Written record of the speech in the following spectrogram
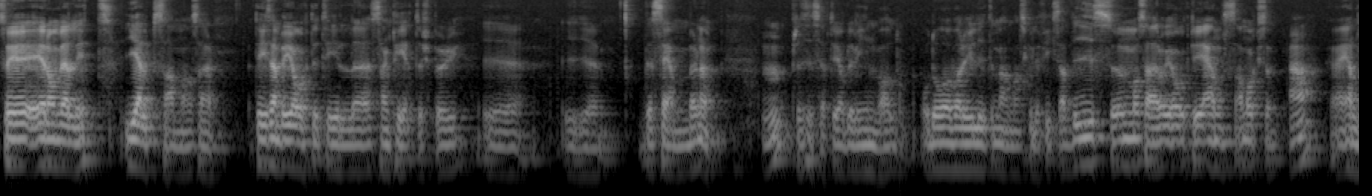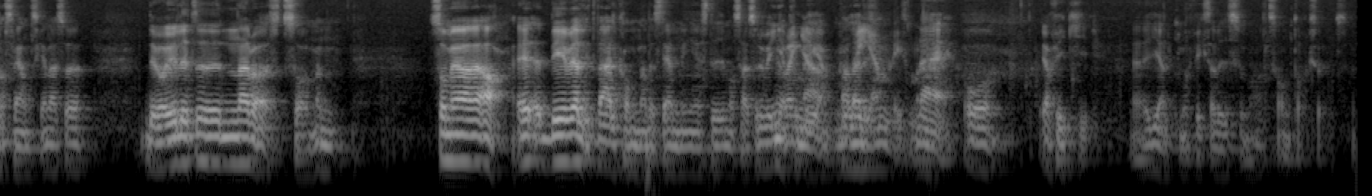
så är, är de väldigt hjälpsamma och så här. Till exempel jag åkte till eh, Sankt Petersburg i, i eh, december nu. Mm. Precis efter jag blev invald. Och då var det ju lite med att man skulle fixa visum och så här och jag åkte ju ensam också. Ja. Jag är enda svensken där så det var ju lite nervöst så men som jag, ja, eh, det är väldigt välkomnande stämning i Steam och så här så det var inga det var problem. inga problem liksom? Nej, och jag fick eh, hjälp med att fixa visum och allt sånt också. Så.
